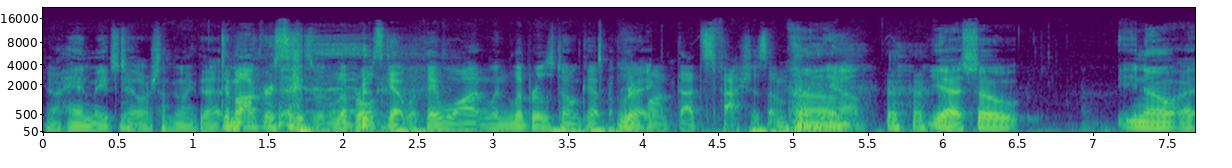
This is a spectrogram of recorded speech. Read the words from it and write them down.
you know, Handmaid's Tale or something like that. Democracy is when liberals get what they want. When liberals don't get what they Right. want, that's fascism. yeah. yeah so you know i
